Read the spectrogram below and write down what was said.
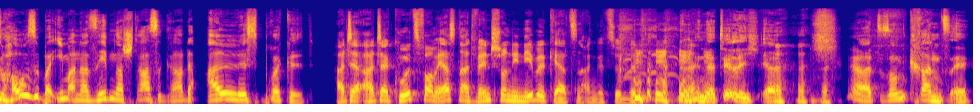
Hause bei ihm an der Sebener Straße gerade alles bröckelt. Hat er, hat er kurz vorm ersten Advent schon die Nebelkerzen angezündet? Natürlich, ja. Er hatte so einen Kranz, ey.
